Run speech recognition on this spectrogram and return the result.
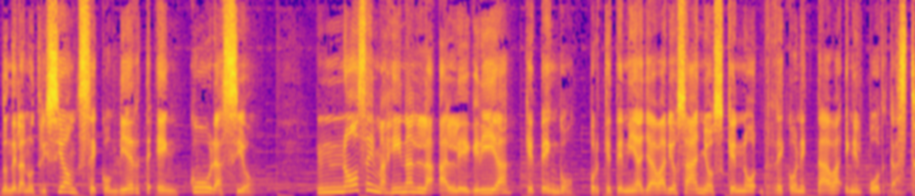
donde la nutrición se convierte en curación. No se imaginan la alegría que tengo, porque tenía ya varios años que no reconectaba en el podcast.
